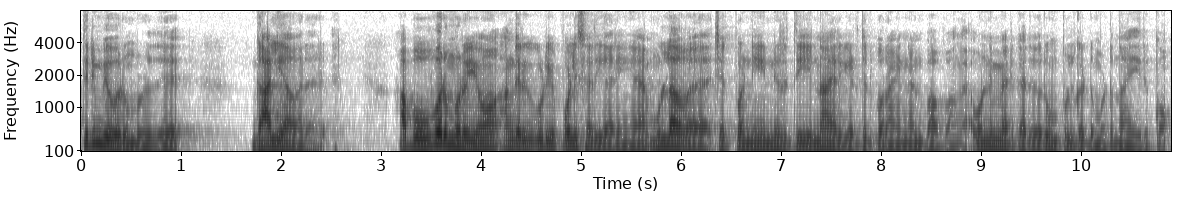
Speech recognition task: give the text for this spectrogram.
திரும்பி வரும் பொழுது காலியாக வர்றாரு அப்போ ஒவ்வொரு முறையும் அங்கே இருக்கக்கூடிய போலீஸ் அதிகாரிங்க முல்லாவை செக் பண்ணி நிறுத்தி என்ன இருக்கு எடுத்துகிட்டு போகிறான் என்னன்னு பார்ப்பாங்க. ஒன்றுமே இருக்காது வெறும் புல்கட்டு மட்டும்தான் இருக்கும்.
